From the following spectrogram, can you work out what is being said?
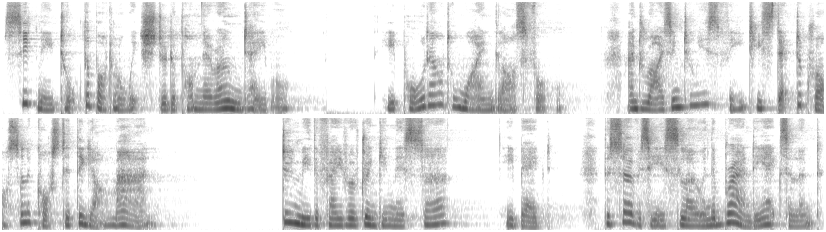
Sidney took the bottle which stood upon their own table. He poured out a wine glass full, and rising to his feet, he stepped across and accosted the young man. Do me the favour of drinking this, sir, he begged. The service here is slow and the brandy excellent.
